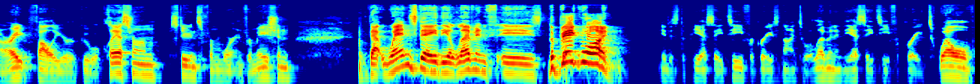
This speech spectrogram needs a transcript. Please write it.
All right, follow your Google Classroom students for more information. That Wednesday, the 11th, is the big one. It is the PSAT for grades 9 to 11 and the SAT for grade 12.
